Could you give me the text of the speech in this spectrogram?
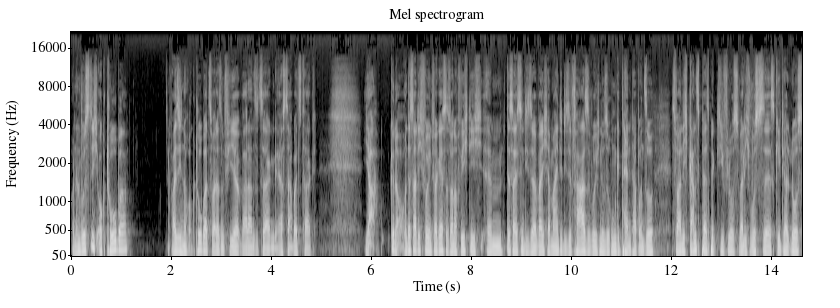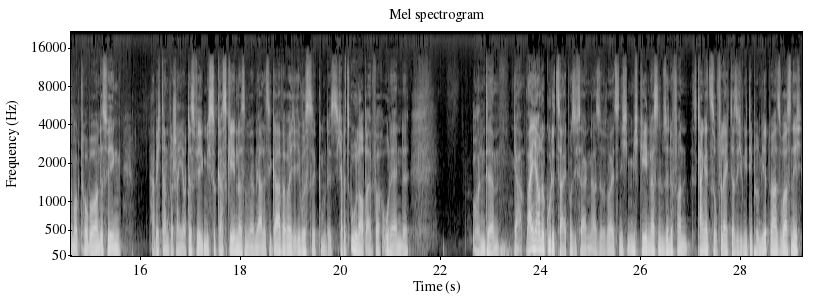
Und dann wusste ich, Oktober weiß ich noch, Oktober 2004 war dann sozusagen der erste Arbeitstag. Ja, genau. Und das hatte ich vorhin vergessen, das war noch wichtig. Ähm, das heißt, in dieser, weil ich ja meinte, diese Phase, wo ich nur so rumgepennt habe und so, es war nicht ganz perspektivlos, weil ich wusste, es geht halt los im Oktober und deswegen habe ich dann wahrscheinlich auch deswegen mich so Gas gehen lassen, weil mir alles egal war, weil ich eh wusste, ich habe jetzt Urlaub einfach ohne Ende. Und ähm, ja, war eigentlich auch eine gute Zeit, muss ich sagen. Also war jetzt nicht mich gehen lassen im Sinne von, es klang jetzt so vielleicht, dass ich irgendwie deprimiert war, so war es nicht,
